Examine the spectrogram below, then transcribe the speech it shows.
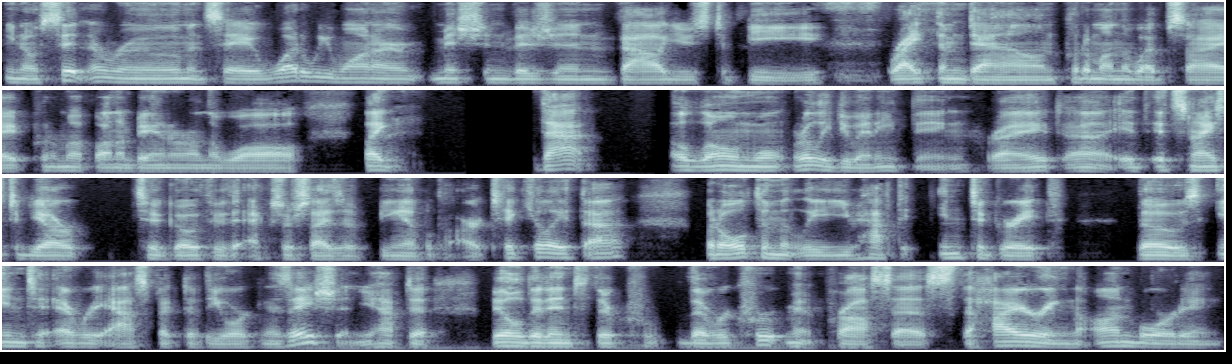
you know sit in a room and say what do we want our mission vision values to be? Write them down put them on the website put them up on a banner on the wall. Like that alone won't really do anything right? Uh, it, it's nice to be able to go through the exercise of being able to articulate that but ultimately you have to integrate those into every aspect of the organization. You have to build it into the, the recruitment process, the hiring, the onboarding,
